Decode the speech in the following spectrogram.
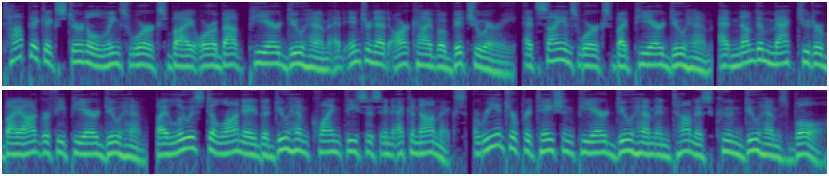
Topic external links Works by or about Pierre Duhem at Internet Archive Obituary, at Science Works by Pierre Duhem, at NUMDAM MacTutor Biography Pierre Duhem, by Louis Delaunay The Duhem Quine Thesis in Economics, a reinterpretation Pierre Duhem and Thomas Kuhn Duhem's Bull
